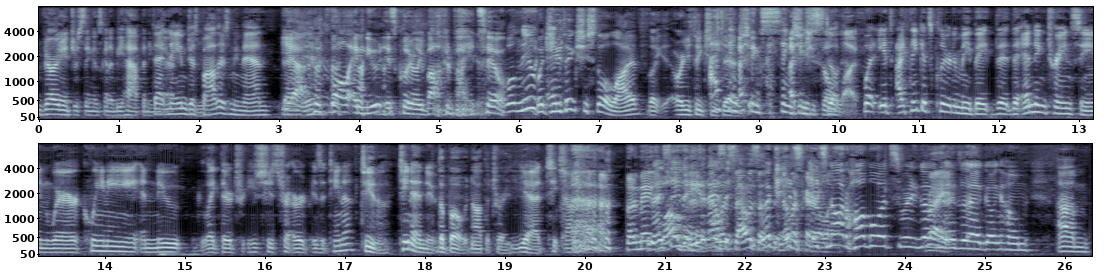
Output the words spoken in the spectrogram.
very interesting is going to be happening. that there. name just bothers me, man. That- Yeah. well, and Newt is clearly bothered by it too. well, Newt. But do you think she's still alive? Like, or do you think she's I dead? think, I think- I think, I think she's still alive. But it's I think it's clear to me ba- the the ending train scene where Queenie and Newt like they're tr- he's, she's tr- or is it Tina? Tina, Tina and Newt. the boat, not the train. yeah. T- uh, but it may did as I well say be. that? Did that, I was, say- that was a, Look, another it's, parallel. it's not Hogwarts. We're going, Right. uh, going home. Um,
